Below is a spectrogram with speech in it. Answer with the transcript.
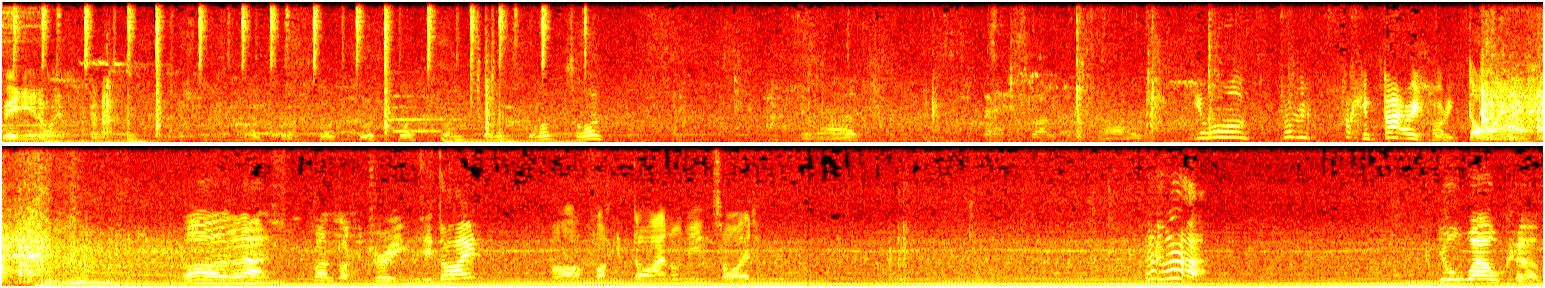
really annoying. Go on, go on, go on, go on, go on, go on, go on. Your probably fucking battery's probably dying. Oh, look at that. It runs like a dream. Is it dying? Oh, I'm fucking dying on the inside. Look at that. You're welcome.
